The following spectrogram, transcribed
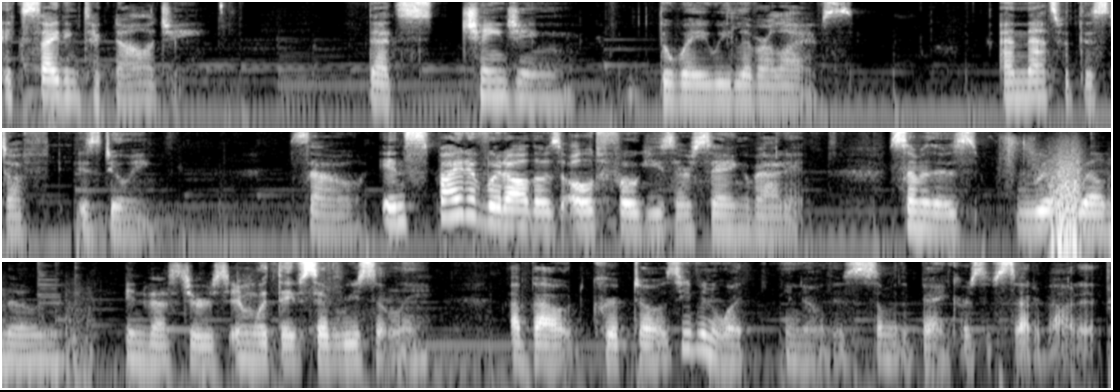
exciting technology that's changing the way we live our lives. And that's what this stuff is doing. So, in spite of what all those old fogies are saying about it, some of those really well known investors and what they've said recently about cryptos, even what, you know, there's some of the bankers have said about it.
